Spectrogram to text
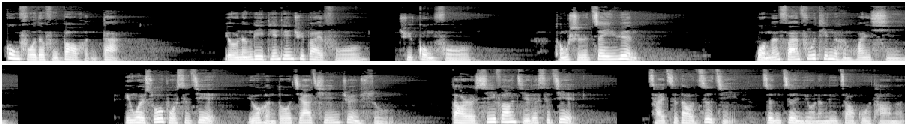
供佛的福报很大，有能力天天去拜佛、去供佛。同时，这一愿我们凡夫听了很欢喜，因为娑婆世界有很多家亲眷属。到了西方极乐世界，才知道自己真正有能力照顾他们。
